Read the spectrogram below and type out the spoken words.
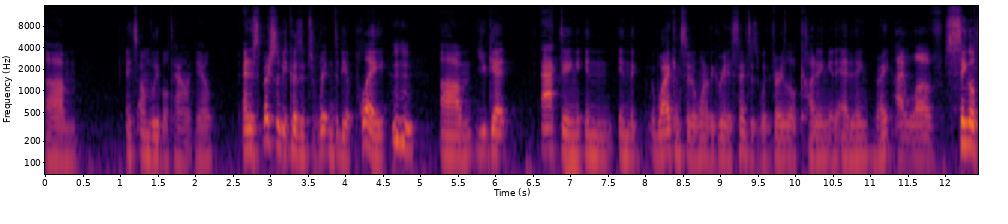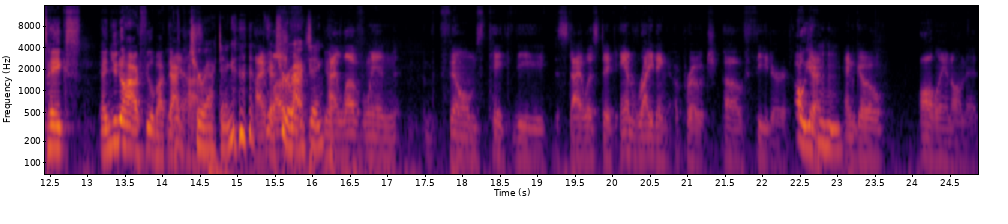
Um, it's unbelievable talent, you know, and especially because it's written to be a play. Um, you get acting in in the what I consider one of the greatest senses with very little cutting and editing. Right, I love single takes, and you know how I feel about that. Yeah. Kyle. True acting. I Yeah, love True acting, acting. yeah. I love when films take the stylistic and writing approach of theater Oh yeah. and go all in on it.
